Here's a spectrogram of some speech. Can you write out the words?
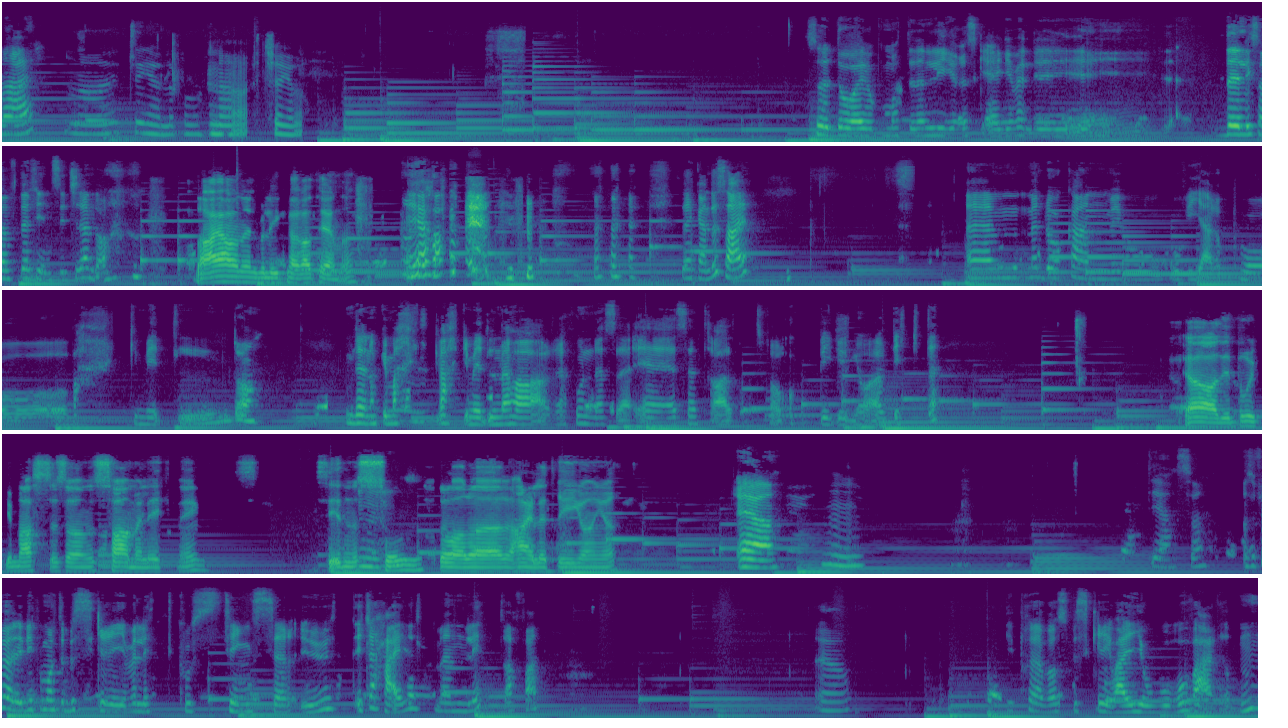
Nei? Nei, ikke jeg heller på. Nei, ikke jeg heller. Så da er jo på en måte den lyriske jeg er veldig Det er liksom, det fins ikke, den, da. Nei, han er vel i karantene. Ja. det kan du si. Um, men da kan vi jo gå videre på verkemiddel, da. Om det er noe merk verkemiddel vi har funnet som er sentralt for oppbygginga av diktet. Ja, de bruker masse sånn sammenlikning. Siden sånn står det hele tre ganger. Ja. Mm. Ja, så. Og så føler jeg de på en måte beskriver litt hvordan ting ser ut. Ikke helt, men litt, i hvert fall. Prøver å beskrive jord og verden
